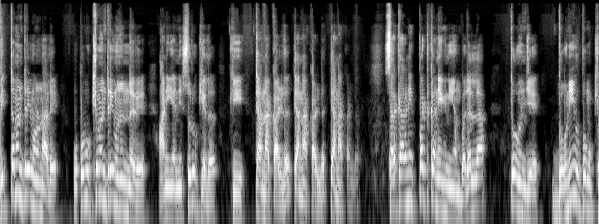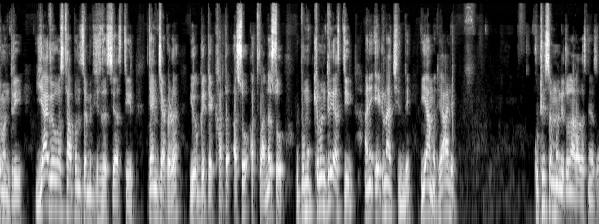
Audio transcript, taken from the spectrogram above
वित्तमंत्री म्हणून आले. उपमुख्यमंत्री म्हणून नव्हे. आणि यांनी सुरू केलं की त्यांना काढलं त्यांना काढलं त्यांना काढलं. सरकारने पटकन एक नियम बदलला. तो म्हणजे दोन्ही उपमुख्यमंत्री या व्यवस्थापन समितीचे सदस्य असतील त्यांच्याकडं योग्य ते खातं असो अथवा नसो उपमुख्यमंत्री असतील आणि एकनाथ शिंदे यामध्ये आले. कुठे संबंध येतो नाराज असण्याचा?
